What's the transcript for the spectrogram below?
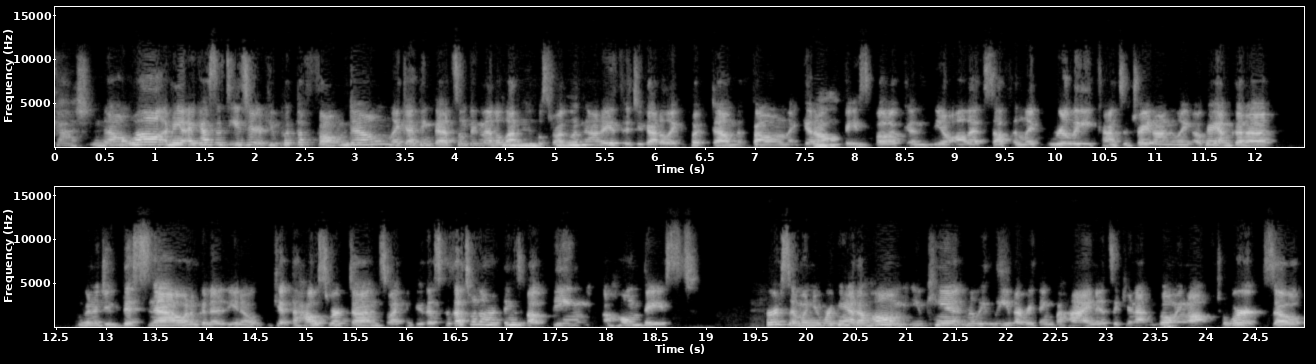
Gosh, no. Well, I mean, I guess it's easier if you put the phone down. Like, I think that's something that a lot of people struggle with mm-hmm. nowadays. Is you got to like put down the phone, like get yeah. off Facebook, and you know all that stuff, and like really concentrate on like, okay, I'm gonna, I'm gonna do this now, and I'm gonna, you know, get the housework done so I can do this. Because that's one of the hard things about being a home-based person. When you're working at a home, you can't really leave everything behind. It's like you're not going off to work, so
